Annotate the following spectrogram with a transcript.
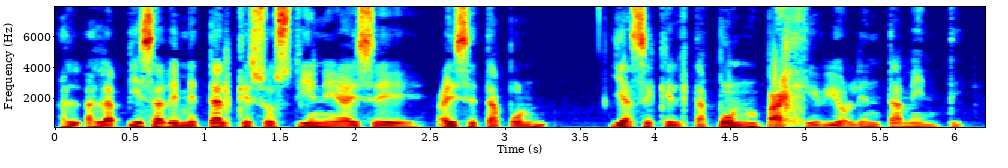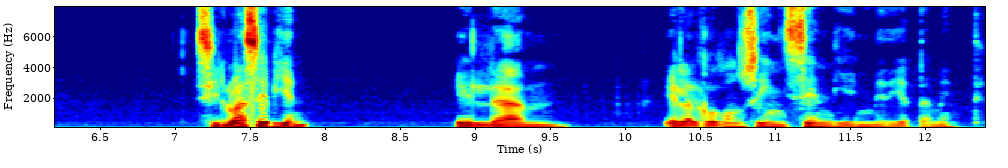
a la, pieza de metal que sostiene a ese, a ese tapón y hace que el tapón baje violentamente, si lo hace bien, el, el algodón se incendia inmediatamente.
